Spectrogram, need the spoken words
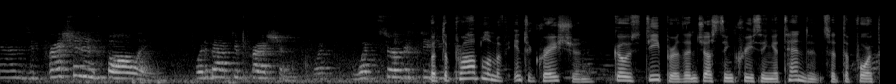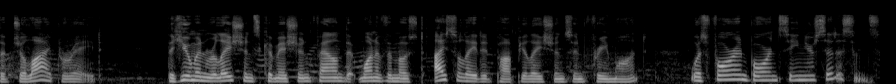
And depression and falling. What about depression? What, what service did But you the problem of integration goes deeper than just increasing attendance at the 4th of July parade. The Human Relations Commission found that one of the most isolated populations in Fremont was foreign born senior citizens.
